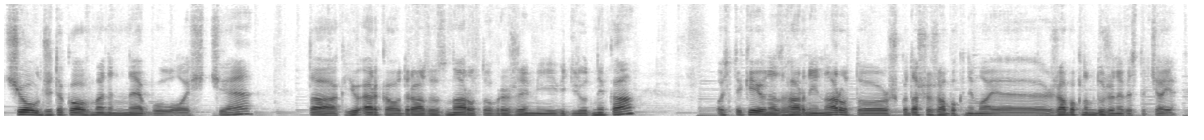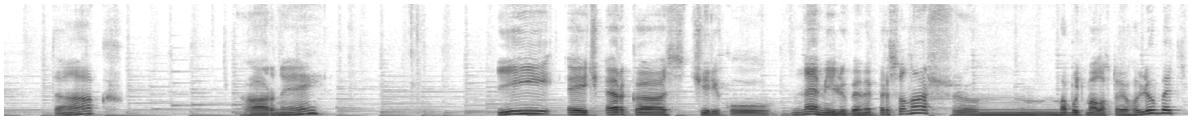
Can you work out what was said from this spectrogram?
Чоуджі такого в мене не було ще. Так, юерка одразу з Наруто в режимі відлюдника. Ось такий у нас гарний Наруто. Шкода, що жабок немає. Жабок нам дуже не вистачає. Так. Гарний. І HR з Чіріку. Не мій любимий персонаж. Мабуть, мало хто його любить.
